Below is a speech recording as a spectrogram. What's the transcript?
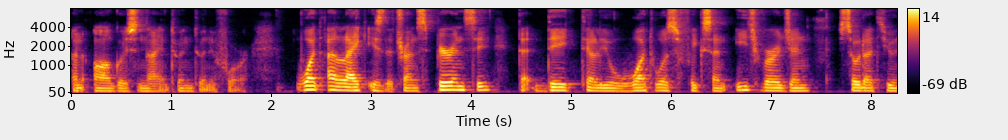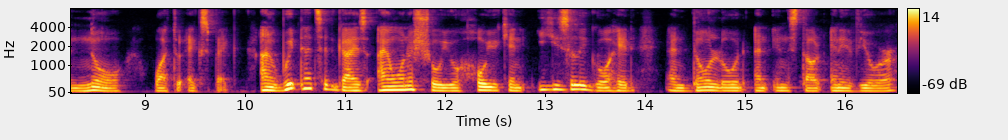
on August 9 2024 what I like is the transparency that they tell you what was fixed on each version so that you know what to expect and with that said guys, I want to show you how you can easily go ahead and download and install AnyViewer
